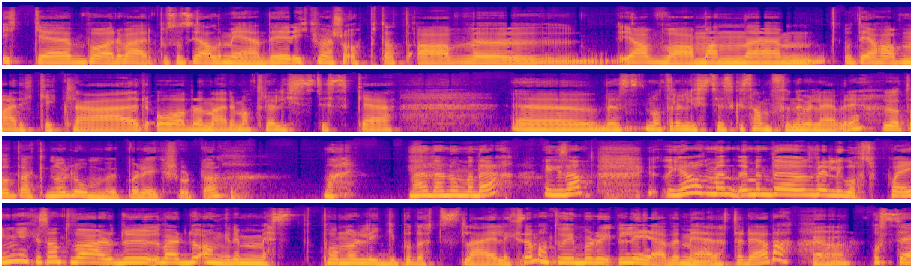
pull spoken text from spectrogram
ikke bare være på sosiale medier, ikke være så opptatt av eh, ja, hva man eh, Og det å ha merkeklær og den der materialistiske eh, det materialistiske samfunnet vi lever i. Du vet at det er ikke noe lommer på likeskjorta? Nei. Nei, det er noe med det. ikke sant? Ja, men, men det er jo et veldig godt poeng. ikke sant? Hva er, det du, hva er det du angrer mest på når du ligger på dødsleiet? Liksom? At vi burde leve mer etter det. da. Ja. Og se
